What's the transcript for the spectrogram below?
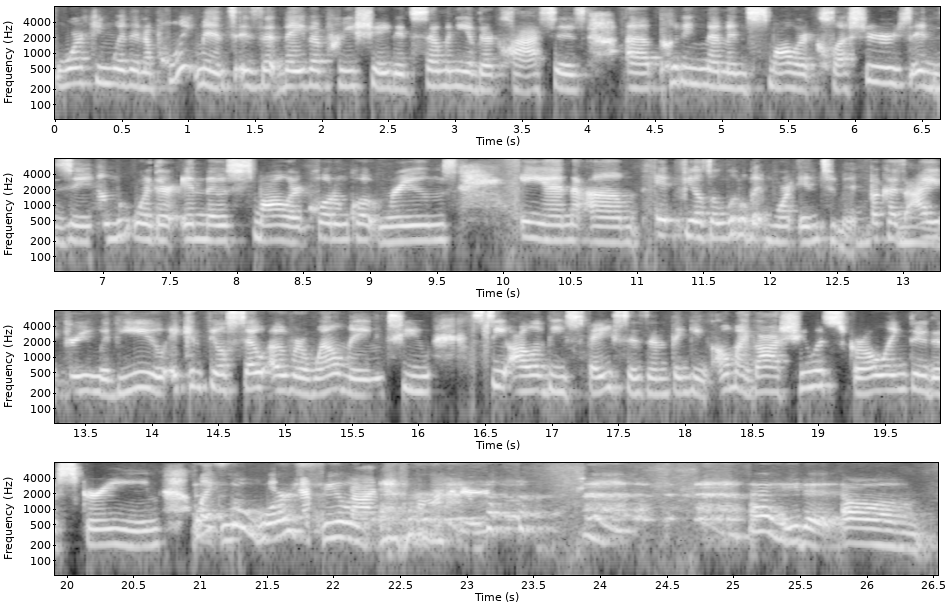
working with in appointments is that they've appreciated so many of their classes, uh, putting them in smaller clusters in Zoom where they're in those smaller quote unquote rooms, and um, it feels a little bit more intimate because I mm-hmm. agree with you. It can feel so overwhelming to see all of these faces and thinking, oh my gosh, who is scrolling through the screen? That's like the worst feeling ever. I hate it. Um,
